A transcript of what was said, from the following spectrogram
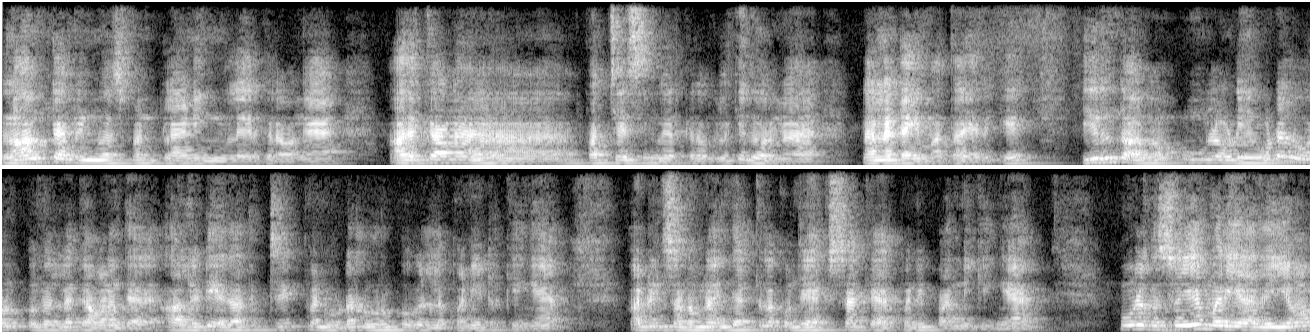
லாங் டேர்ம் இன்வெஸ்ட்மெண்ட் பிளானிங்கில் இருக்கிறவங்க அதுக்கான பர்ச்சேசிங்கில் இருக்கிறவங்களுக்கு இது ஒரு ந- நல்ல டைமாக தான் இருக்குது இருந்தாலும் உங்களுடைய உடல் உறுப்புகளில் கவனம் தேவை. ஆல்ரெடி ஏதாவது ட்ரீட்மெண்ட் உடல் உறுப்புகளில் பண்ணிட்டு இருக்கீங்க அப்படின்னு சொன்னோம்னா இந்த இடத்துல கொஞ்சம் எக்ஸ்ட்ரா கேர் பண்ணி பண்ணிக்கிங்க. உங்களுக்கு சுயமரியாதையும்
